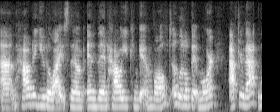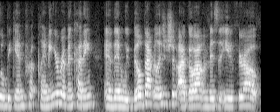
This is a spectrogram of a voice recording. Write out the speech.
um, how to utilize them, and then how you can get involved a little bit more. After that, we'll begin pr- planning your ribbon cutting, and then we build that relationship. I go out and visit you throughout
